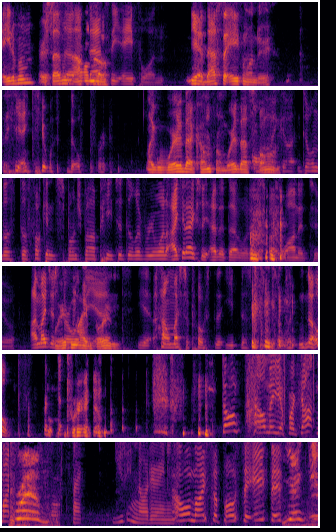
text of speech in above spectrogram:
eight of them or There's seven? i don't That's know. the eighth one. Yeah that's the eighth wonder The Yankee with no brim. like where did that come from where did that spawn? Oh my spawn god, doing the the fucking SpongeBob pizza delivery one. I could actually edit that one if I wanted to. I might just Where's throw my in the brim? end. Yeah, how am I supposed to eat this pizza with no brim? brim Don't tell me you forgot my brim! Oh, but you didn't order any. How am I supposed to eat this Yankee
